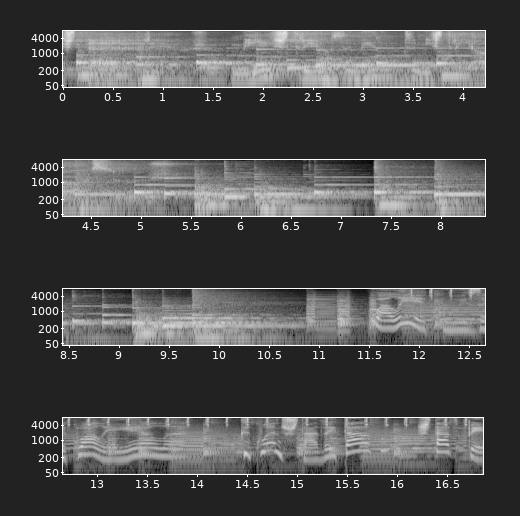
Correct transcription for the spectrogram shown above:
Mistérios misteriosamente misteriosos. Qual é a coisa, qual é ela, que quando está deitado, está de pé,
